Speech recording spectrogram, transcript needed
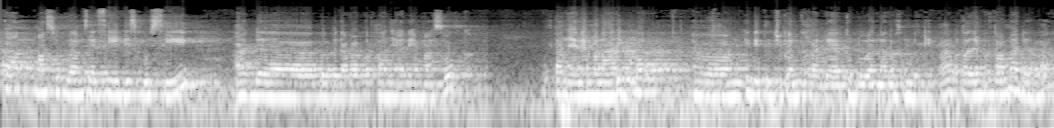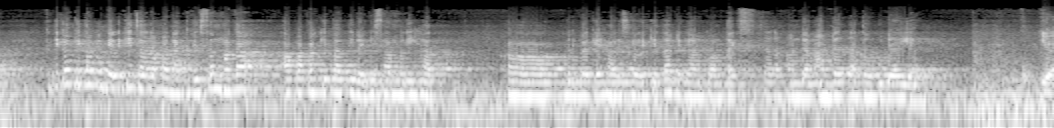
akan masuk dalam sesi diskusi. Ada beberapa pertanyaan yang masuk. Pertanyaan yang menarik Pak, eh, mungkin ditujukan kepada kedua narasumber kita. Pertanyaan pertama adalah, ketika kita memiliki cara pandang Kristen, maka apakah kita tidak bisa melihat eh, berbagai hal sekeliling kita dengan konteks cara pandang adat atau budaya? Ya,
